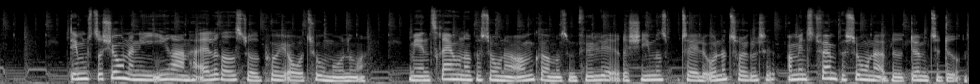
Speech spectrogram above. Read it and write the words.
Demonstrationerne i Iran har allerede stået på i over to måneder. Mere end 300 personer er omkommet som følge af regimets brutale undertrykkelse, og mindst fem personer er blevet dømt til døden.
